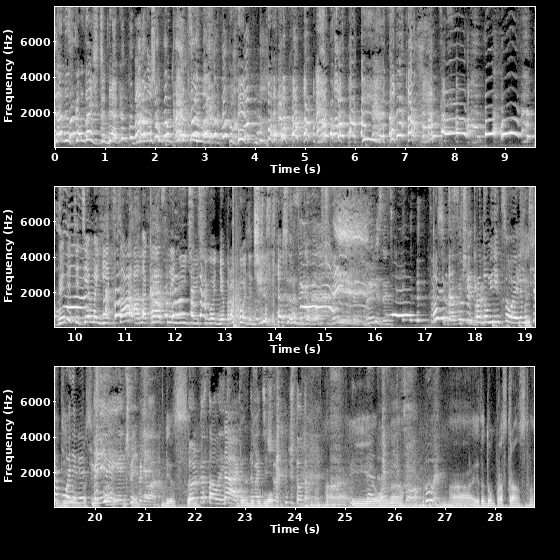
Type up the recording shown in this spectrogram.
Надо сказать, что да, немножко подкатила. Видите, тема яйца, она красной нитью сегодня проходит через наш разговор. Вырезать, вырезать. Будем дослушать про дом яйцо, или мы все поняли? Не, я ничего не поняла. без э, Только стало интересно. Дом без Давайте углов. еще. Что там? А, и он э, а, это дом пространства,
